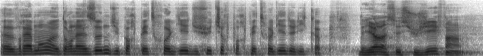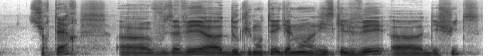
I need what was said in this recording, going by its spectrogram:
vraiment dans la zone du port pétrolier, du futur port pétrolier de l'ICOP. D'ailleurs, à ce sujet, enfin, sur Terre, euh, vous avez euh, documenté également un risque élevé euh, des fuites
